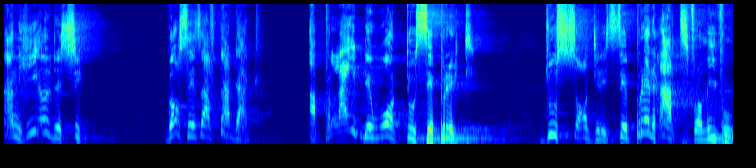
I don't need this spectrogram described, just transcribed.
and heal the sick. God says after that, Apply the word to separate. Do surgery. Separate hearts from evil.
